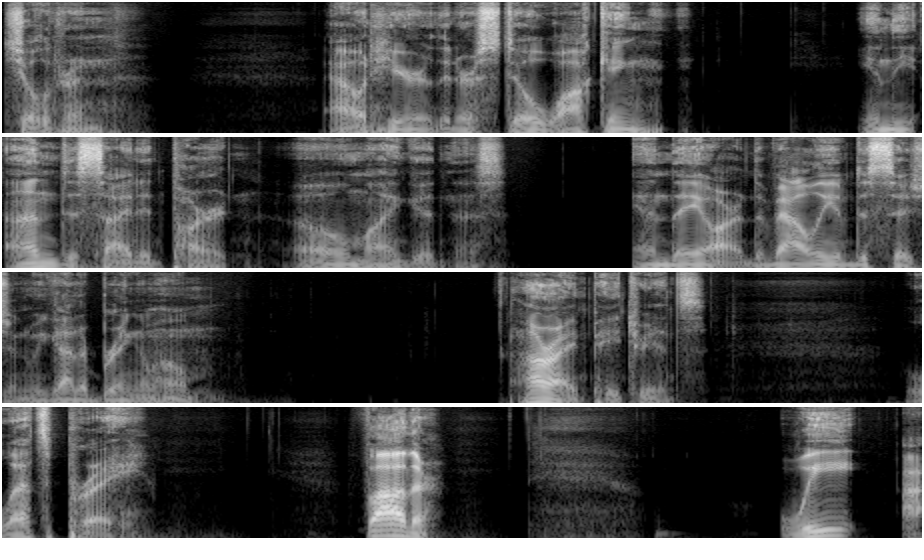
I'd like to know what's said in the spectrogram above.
children out here that are still walking in the undecided part. Oh my goodness. And they are. The valley of decision. We got to bring them home all right, Patriots, let's pray. Father, we, I,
